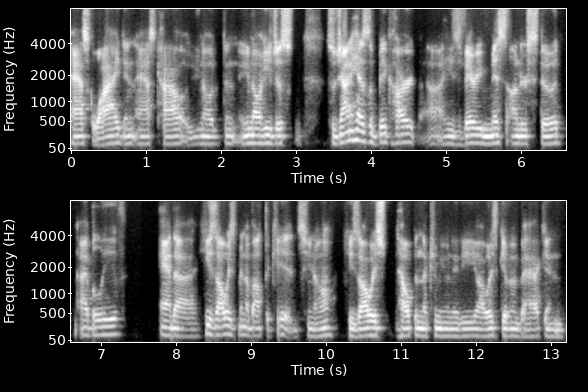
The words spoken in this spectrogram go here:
ask why, didn't ask how. You know, didn't, you know he just so Johnny has a big heart. Uh, he's very misunderstood, I believe, and uh, he's always been about the kids. You know, he's always helping the community, always giving back, and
